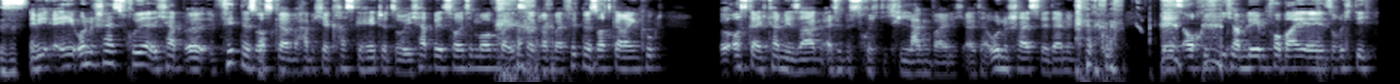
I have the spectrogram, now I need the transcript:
Es ist, Ey, ey, ohne Scheiß, früher, ich habe äh, Fitness-Oscar, habe ich ja krass gehatet. So, ich habe jetzt heute Morgen bei Instagram bei Fitness-Oscar reingeguckt. Äh, Oscar, ich kann dir sagen, Alter, du bist richtig langweilig, Alter. Ohne Scheiß, wer deine Videos guckt, der ist auch richtig am Leben vorbei, ey, so richtig.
